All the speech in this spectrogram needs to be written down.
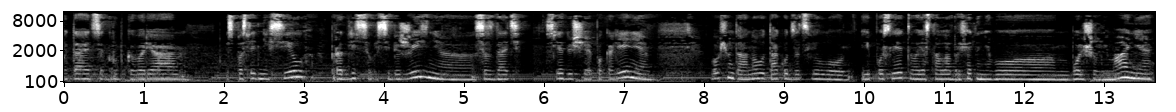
пытается, грубо говоря, из последних сил продлить себе жизнь, а, создать следующее поколение. В общем-то, оно вот так вот зацвело. И после этого я стала обращать на него больше внимания.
